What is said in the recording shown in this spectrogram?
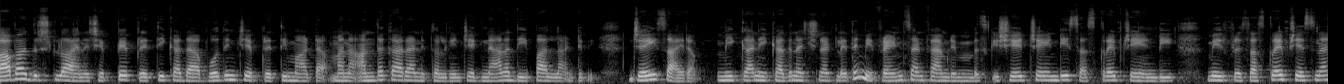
బాబా దృష్టిలో ఆయన చెప్పే ప్రతి కథ బోధించే ప్రతి మాట మన అంధకారాన్ని తొలగించే జ్ఞాన దీపాలు లాంటివి. జై సాయిరామ్ మీకు కానీ ఈ కథ నచ్చినట్లయితే మీ ఫ్రెండ్స్ అండ్ ఫ్యామిలీ మెంబర్స్కి షేర్ చేయండి సబ్స్క్రైబ్ చేయండి. మీరు సబ్స్క్రైబ్ చేసినా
